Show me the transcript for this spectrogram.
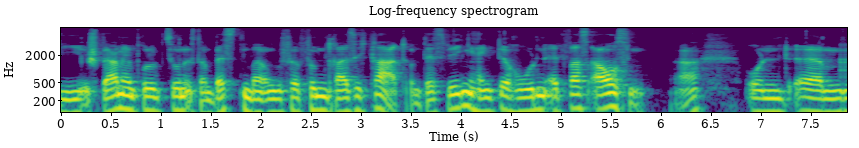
Die Spermienproduktion ist am besten bei ungefähr 35 Grad und deswegen hängt der Hoden etwas außen. Ja? Und ähm,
